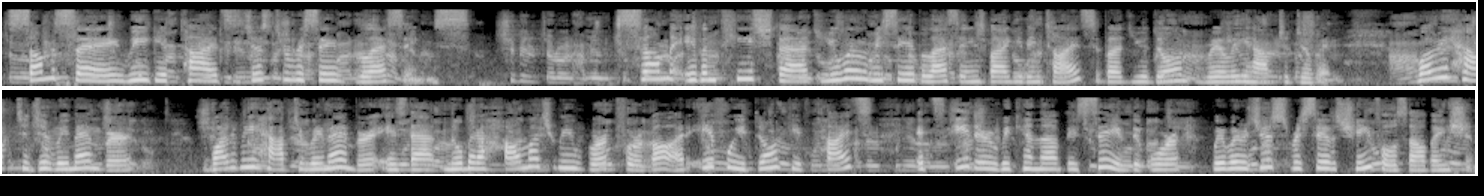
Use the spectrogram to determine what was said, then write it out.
Some say we give tithes just to receive blessings. Some even teach that you will receive blessings by giving tithes, but you don't really have to do it. What we have to do, remember, what we have to remember is that no matter how much we work for God, if we don't give tithes, it's either we cannot be saved or we will just receive shameful salvation.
